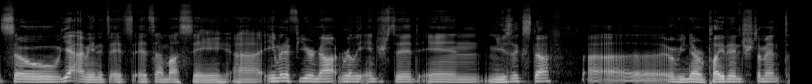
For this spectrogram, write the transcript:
So yeah, I mean it's it's it's a must see. Uh, even if you're not really interested in music stuff, uh, or if you never played an instrument,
